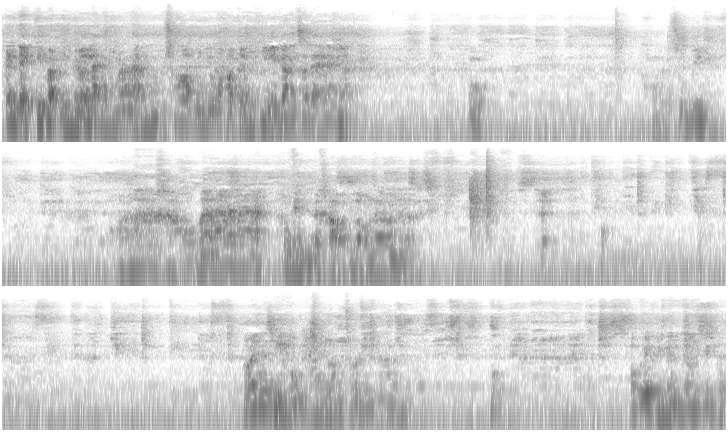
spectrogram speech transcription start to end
เป็นเด็กที่แบบอินเนอร์แรงมาก ผมชอบตรงที่ว่าเขาเต็มที่ในการแสดงอะโอ้โหซูบินออร่าขาวมากเขาเรียนถึงจะขาวร้องได้บ้างเนี่ยเฮ้ยถ้าสีผมทายอนสวยนะโอ้เวพิงกันเดียวกินได้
